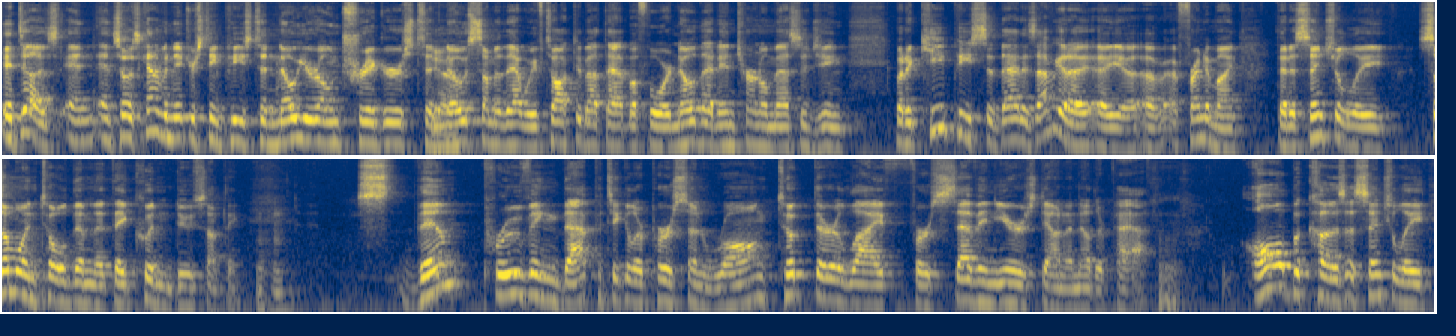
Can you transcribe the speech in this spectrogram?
It does, and and so it's kind of an interesting piece to know your own triggers, to Yeah. know some of that. We've talked about that before. Know that internal messaging, but a key piece to that is I've got a, a, a, a friend of mine that essentially someone told them that they couldn't do something. Mm-hmm. S- Them proving that particular person wrong took their life for seven years down another path hmm. all because essentially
